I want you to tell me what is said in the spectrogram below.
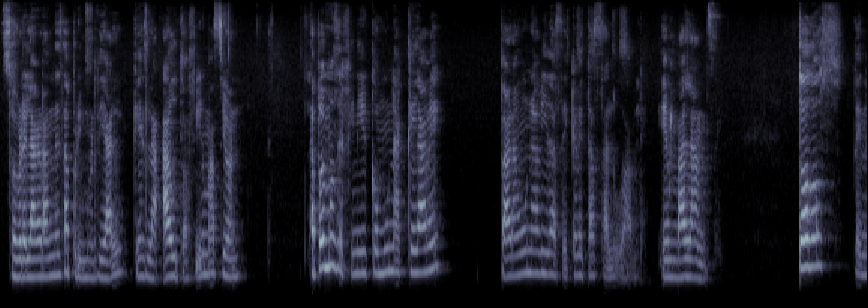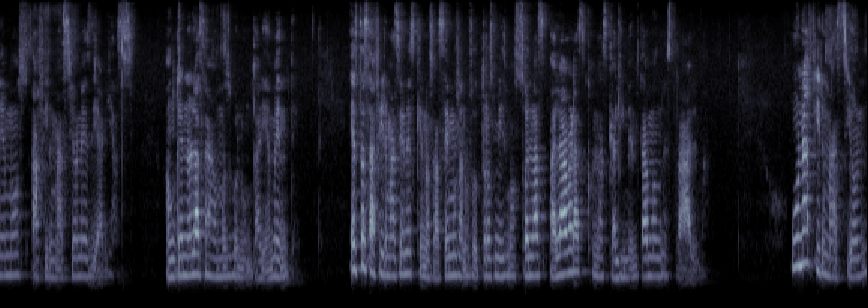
sobre la grandeza primordial, que es la autoafirmación, la podemos definir como una clave para una vida secreta saludable, en balance. Todos tenemos afirmaciones diarias, aunque no las hagamos voluntariamente. Estas afirmaciones que nos hacemos a nosotros mismos son las palabras con las que alimentamos nuestra alma. Una afirmación,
